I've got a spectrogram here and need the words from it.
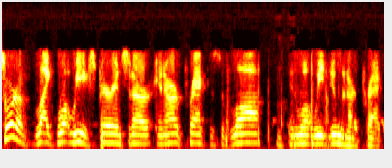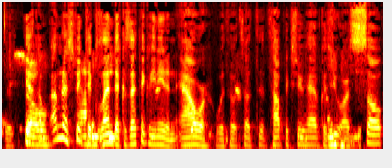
sort of like what we experience in our in our practice of law and what we do in our practice. So, yeah, I'm, I'm going to speak to um, Glenda because I think we need an hour with the topics you have because you are so.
